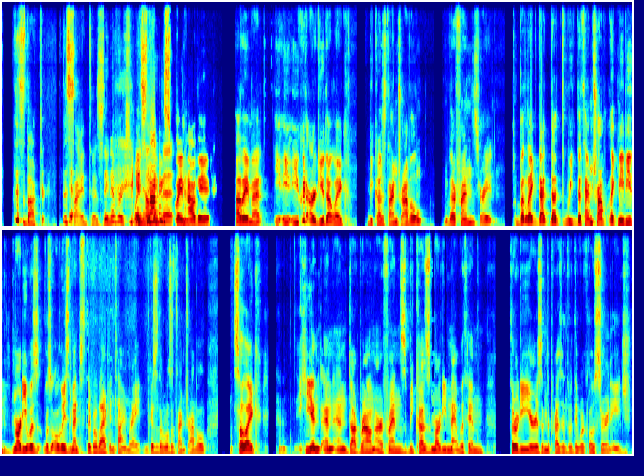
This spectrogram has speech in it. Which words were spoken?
this doctor, this Yeah, scientist. They never explain it's how not they met. explain how they how they met. You, you you could argue that like because time travel, they're friends, right? But like that that we the time travel like maybe Marty was was always meant to go back in time, right? Because of the rules of time travel. So like he and and and Doc Brown are friends because Marty met with him 30 years in the present when they were closer in age.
